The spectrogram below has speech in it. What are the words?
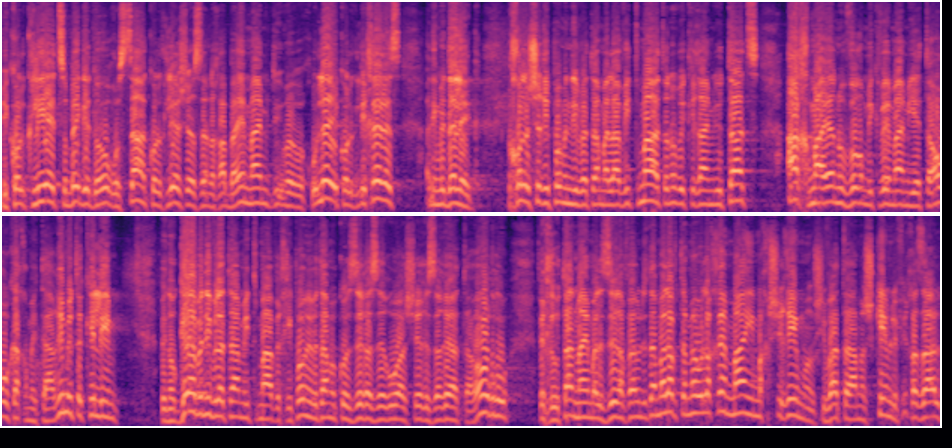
מכל כלי עץ או בגד או אור או שא, כל כלי אשר שם לך בהם, מים וכולי, כל כלי חרס, אני מדלג. וכל אשר יפול מנבלתם עליו יטמע, תנור בקיריים יוטץ, אך מעיין ובור מקווה מים יהיה טהור, ככה מתארים את הכלים. ונוגע בנבלתם יטמע, וחיפול מנבלתם כל זרע זרוע אשר יזרע טהורו, וחיותן מים על זרע פעמים נבלתם עליו, טמאו לכם, מים מכשירים, או שבעת המשקים, לפי חז"ל,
